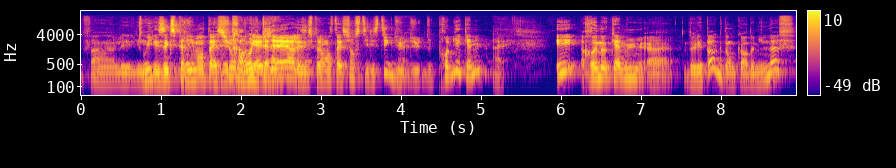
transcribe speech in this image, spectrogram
enfin, les, expérimentations langagières, les expérimentations stylistiques du, premier Camus. Et Renaud Camus de l'époque, donc en 2009,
